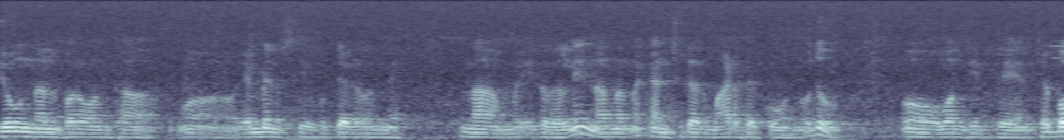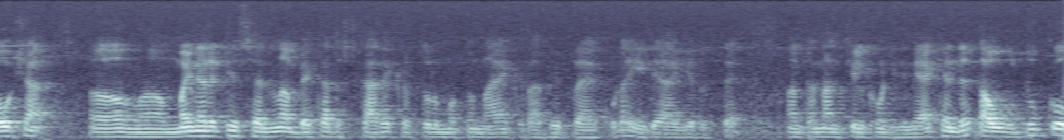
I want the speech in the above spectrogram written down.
ಜೂನ್ನಲ್ಲಿ ಬರುವಂಥ ಎಂ ಎಲ್ ಸಿ ಹುದ್ದೆಗಳನ್ನೇ ನಮ್ಮ ಇದರಲ್ಲಿ ನನ್ನನ್ನು ಕನ್ಸಿಡರ್ ಮಾಡಬೇಕು ಅನ್ನೋದು ಒಂದಿದೆ ಅಂತ. ಬಹುಶಃ ಮೈನಾರಿಟೀಸ್ ಎಲ್ಲ ಬೇಕಾದಷ್ಟು ಕಾರ್ಯಕರ್ತರು ಮತ್ತು ನಾಯಕರ ಅಭಿಪ್ರಾಯ ಕೂಡ ಇದೇ ಆಗಿರುತ್ತೆ ಅಂತ ನಾನು ತಿಳ್ಕೊಂಡಿದ್ದೀನಿ. ಯಾಕೆಂದರೆ ತಾವು ಉದ್ದಕ್ಕೂ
